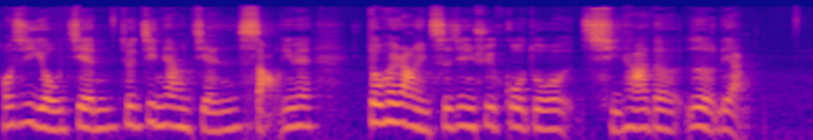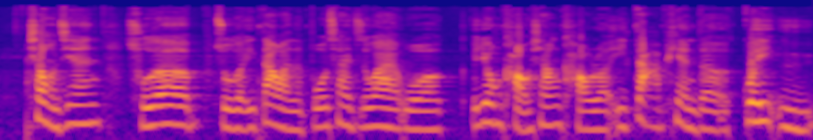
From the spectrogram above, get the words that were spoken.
或是油煎，就尽量减少，因为都会让你吃进去过多其他的热量。像我今天除了煮了一大碗的菠菜之外，我用烤箱烤了一大片的鲑鱼，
